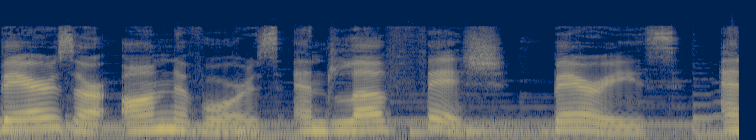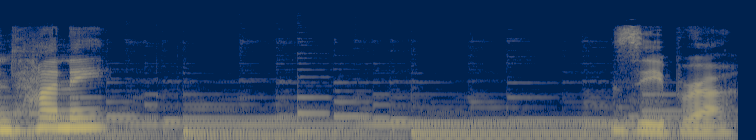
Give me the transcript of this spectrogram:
Bears are omnivores and love fish, berries, and honey. Zebra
